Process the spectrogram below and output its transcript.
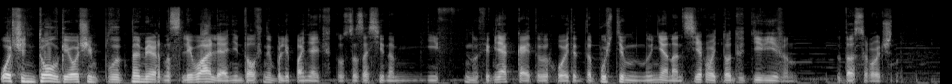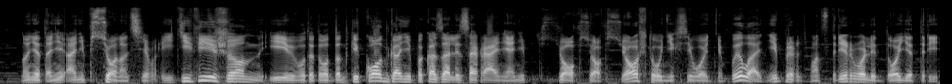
очень долго и очень плотномерно сливали, они должны были понять, что с Ассасином не, ну, фигня какая-то выходит, и, допустим, ну, не анонсировать тот же Division досрочно. Но нет, они, они все анонсировали. И Division, и вот этого Donkey Konga они показали заранее. Они все-все-все, что у них сегодня было, они продемонстрировали до E3.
